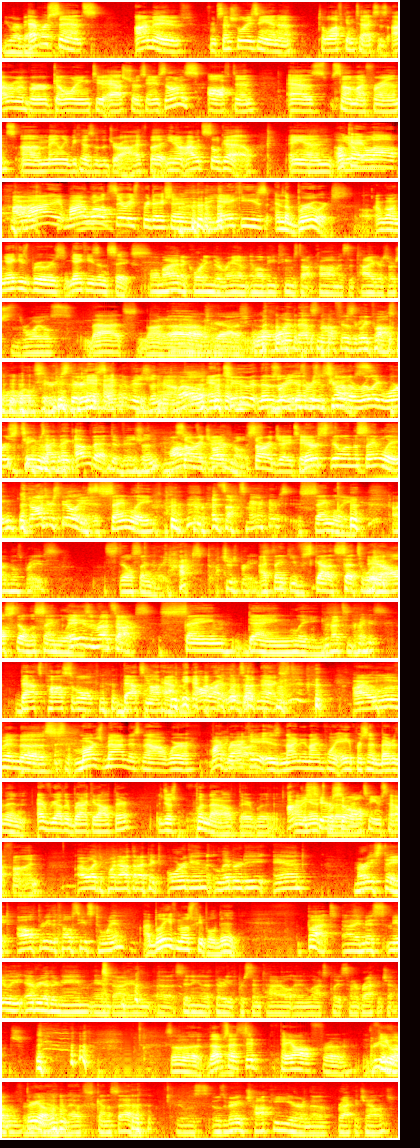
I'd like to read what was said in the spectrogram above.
You are a bad Ever player. since I moved from Central Louisiana to Lufkin, Texas, I remember going to Astros games not as often as some of my friends, um, mainly because of the drive, but you know I would still go. And you Okay, know, well, I was- my my well- World Series prediction: the Yankees and the Brewers. I'm going Yankees, Brewers, Yankees in six. Well, mine, according to randommlbteams.com, is the Tigers versus the Royals. That's not. Oh gosh. Well, one, that's not physically possible in the World Series. They're in the same division. Well, And two, those are going to be versus two of the really worst teams, I think, of that division. Marlins sorry, and J- Cardinals. sorry, JT. They're still in the same league. Dodgers, Phillies. Same league. the Red Sox, Mariners. Same league. Cardinals, Braves. Still same league. Gosh, Dodgers, Braves. I think you've got it set to where Yeah. they're all still in the same league. A's and Red Okay. Sox. Same dang league. Mets and Rays. That's possible. That's not happening. Yeah. All right, what's up next? All right, we'll move into s- March Madness now, where my Thank bracket God. is 99.8% better than every other bracket out there. Just putting that out there, but I'm I mean, just it's here so whatever. all teams have fun. I would like to point out that I picked Oregon, Liberty, and Murray State, all three of the 12 seeds to win. I believe most people did. But I missed nearly every other game, and I am uh, sitting in the 30th percentile and last place on our bracket challenge. So the, the upsets did pay off for a Three few of of them. them. Three of them. That's kind of sad. It was it was a very chalky year in the bracket challenge.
